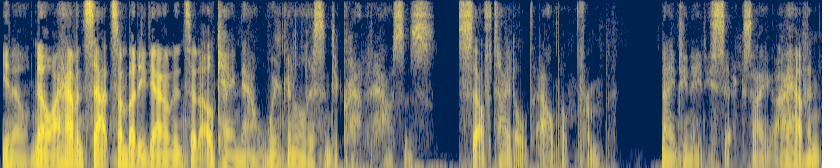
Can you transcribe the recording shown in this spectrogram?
you know no I haven't sat somebody down and said okay now we're gonna listen to Crowded House's self-titled album from 1986. I I haven't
